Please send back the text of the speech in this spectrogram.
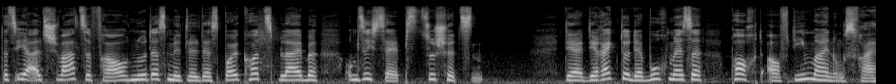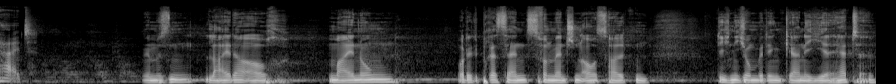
dass ihr als schwarze Frau nur das Mittel des Boykotts bleibe, um sich selbst zu schützen. Der Direktor der Buchmesse pocht auf die Meinungsfreiheit. Wir müssen leider auch Meinungen oder die Präsenz von Menschen aushalten, die ich nicht unbedingt gerne hier hätte.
